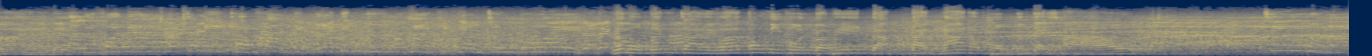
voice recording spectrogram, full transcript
มายเลยเนี่ย แต่ละคนนะคะก็จะมีของฝากติดไม้ติดมือมาฝากคิมยอนจุนด้วย แล้วผมมั่นใจว่าต้องมีคนประเภทแบบแต่งหน้าทำผมตั้งแต่เช้า จริงเหรอคะ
